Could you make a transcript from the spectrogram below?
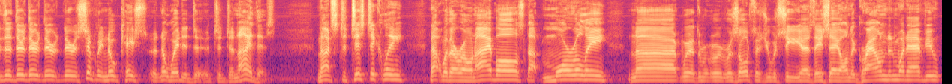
there, there, there, there is simply no case, no way to, to deny this. Not statistically, not with our own eyeballs, not morally, not with results that you would see, as they say, on the ground and what have you.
